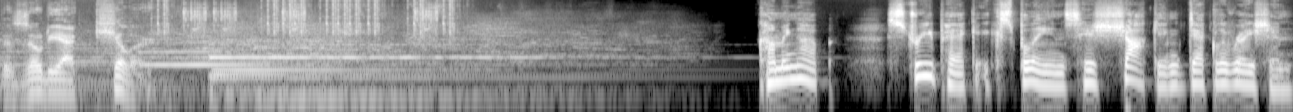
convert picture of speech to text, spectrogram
the Zodiac Killer. Coming up, Striepeke explains his shocking declaration.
